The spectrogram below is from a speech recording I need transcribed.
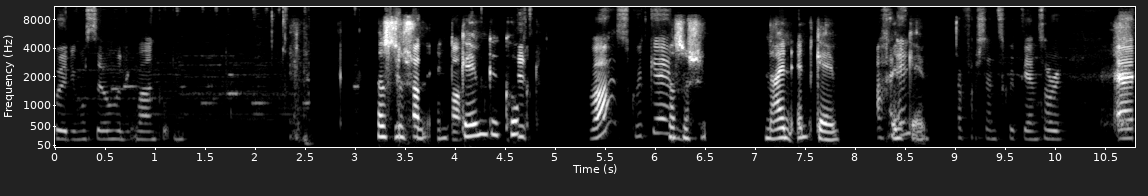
cool. Die musst du unbedingt mal angucken. Hast du schon Endgame geguckt? Was? Squid Game? Hast du schon. Nein, Endgame. Ach, Endgame. Endgame. Ich hab verstanden, Squid Game, sorry. Äh,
